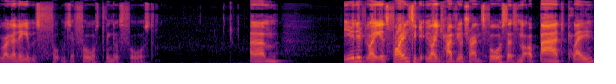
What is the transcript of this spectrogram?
Like I think it was was it forced? I think it was forced. Um, even if like it's fine to get like have your trans forced. That's not a bad play.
